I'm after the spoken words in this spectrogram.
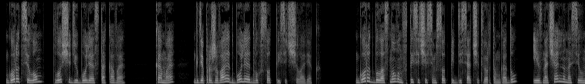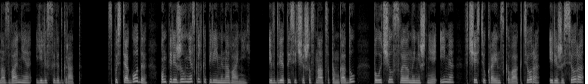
– город селом площадью более 100 кв. км, где проживает более 200 тысяч человек. Город был основан в 1754 году и изначально носил название Елисаветград. Спустя годы он пережил несколько переименований и в 2016 году получил свое нынешнее имя в честь украинского актера и режиссера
